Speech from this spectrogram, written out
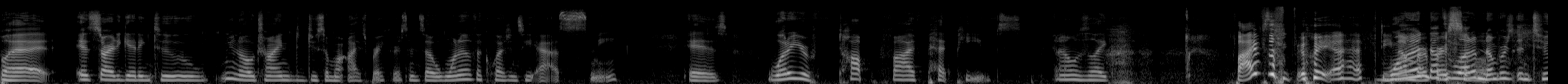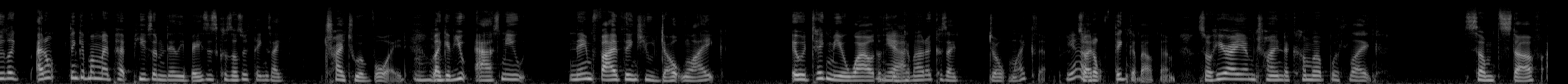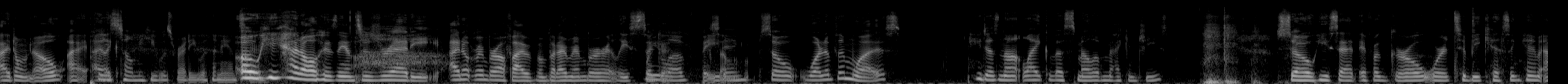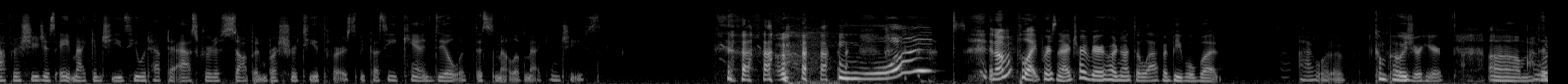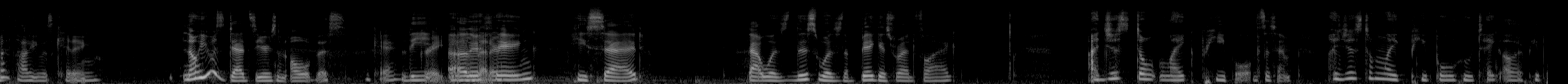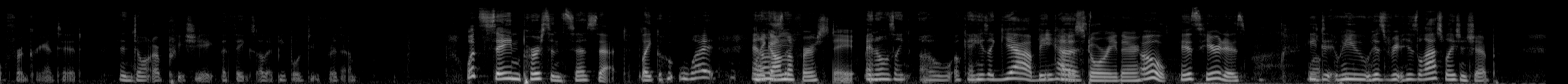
but it started getting to, you know, trying to do some more icebreakers. And so one of the questions he asked me is, What are your top five pet peeves? And I was like, Five's a, a hefty one, number. that's first a lot of numbers. And two, like, I don't think about my pet peeves on a daily basis because those are things I try to avoid. Mhm. Like, if you ask me, name five things you don't like, it would take me a while to Yeah. think about it because I don't like them. yeah. So I don't think about them. So here I am trying to come up with like some stuff. I don't know. I, Please I like. tell me he was ready with an oh, answer. Oh, he had all his answers ready. I don't remember all five of them, but I remember at least we good- love baiting. So one of them was he does not like the smell of mac and cheese. So he said if a girl were to be kissing him after she just ate mac and cheese, he would have to ask her to stop and brush her teeth first because he can't deal with the smell of mac and cheese. What? And I'm a polite person. I try very hard not to laugh at people, but I would have. composure here. Um, I would have thought he was kidding. no, he was dead serious in all of this. Okay. The great. other better. thing he said that was this was the biggest red flag. I just don't like people. This is him. I just don't like people who take other people for granted and don't appreciate the things other people do for them. What sane person says that? Like who, what? And like on the first date. and I was like, oh, okay. He's like, yeah, because He had a story there. Oh, his here it is. He Well- did. He his his last relationship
